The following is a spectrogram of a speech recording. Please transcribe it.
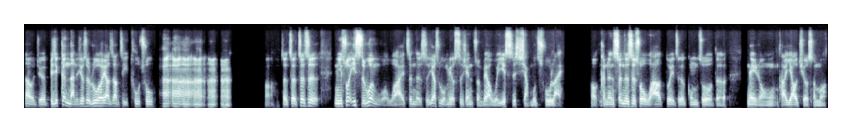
那我觉得比较更难的就是如何要让自己突出。嗯嗯嗯嗯嗯嗯。哦，这这这是你说一时问我，我还真的是，要是我没有事先准备好，我一时想不出来。哦，可能甚至是说我还要对这个工作的内容他要求什么，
